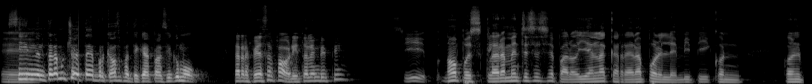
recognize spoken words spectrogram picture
Eh, Sin entrar mucho detalle porque vamos a platicar, pero así como ¿Te refieres al favorito del MVP? Sí, no, pues claramente se separó ya en la carrera por el MVP con, con el,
